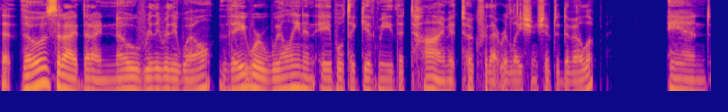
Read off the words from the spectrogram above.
that those that I that I know really, really well, they were willing and able to give me the time it took for that relationship to develop. And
